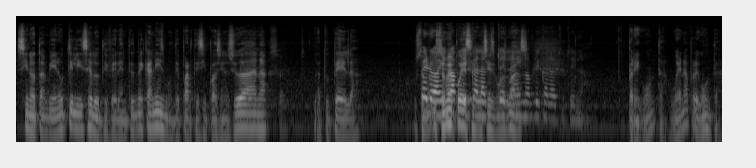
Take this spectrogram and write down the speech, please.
sino también utilice los diferentes mecanismos de participación ciudadana, la tutela. Usted, Pero ahí me puede decir muchísimos más. Ahí no aplica la tutela. Pregunta, buena pregunta.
